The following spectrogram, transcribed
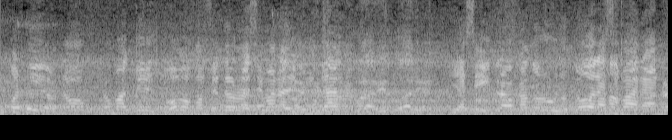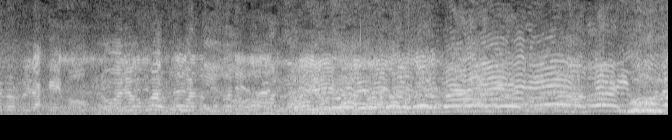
un partido, no, no más que esto. Vamos a concentrar una semana de disfrutar. mejorar, viejo, dale. Y a seguir trabajando duro toda la semana. No nos relajemos. No ganamos más que un partido. ¡Uno!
